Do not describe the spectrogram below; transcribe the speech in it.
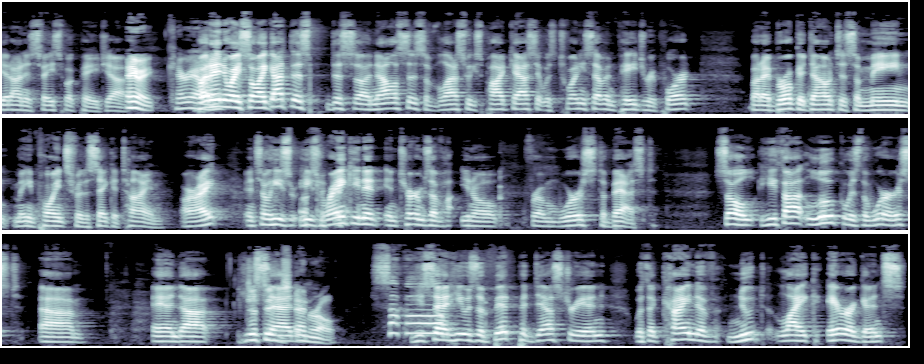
Get on his Facebook page. Yeah. Anyway, carry on. But anyway, so I got this this uh, analysis of last week's podcast. It was 27 page report, but I broke it down to some main main points for the sake of time. All right, and so he's he's ranking it in terms of you know from worst to best. So he thought Luke was the worst, um, and uh, he just said in general. Suck he said he was a bit pedestrian with a kind of newt like arrogance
